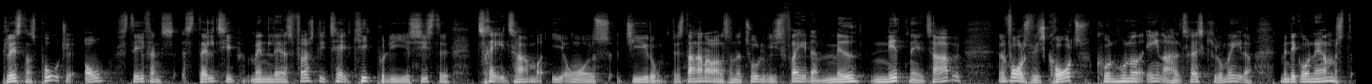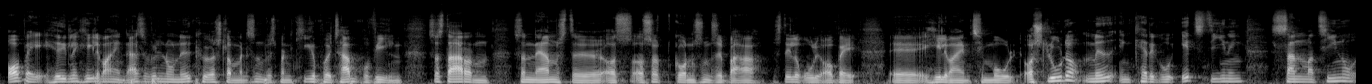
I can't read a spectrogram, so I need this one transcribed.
Plæsners podie og Stefans staldtip. Men lad os først lige tage et kig på de sidste tre etaper i årets Giro. Det starter altså naturligvis fredag med 19. etape. Den er forholdsvis kort, kun 151 km, men det går nærmest opad hele, hele vejen. Der er selvfølgelig nogle nedkørsler, men sådan, hvis man kigger på etapeprofilen, så starter den sådan nærmest, øh, og, og så går den sådan set bare stille og roligt opad øh, hele vejen til mål. Og slutter med en kategori 1 stigning, San Martino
